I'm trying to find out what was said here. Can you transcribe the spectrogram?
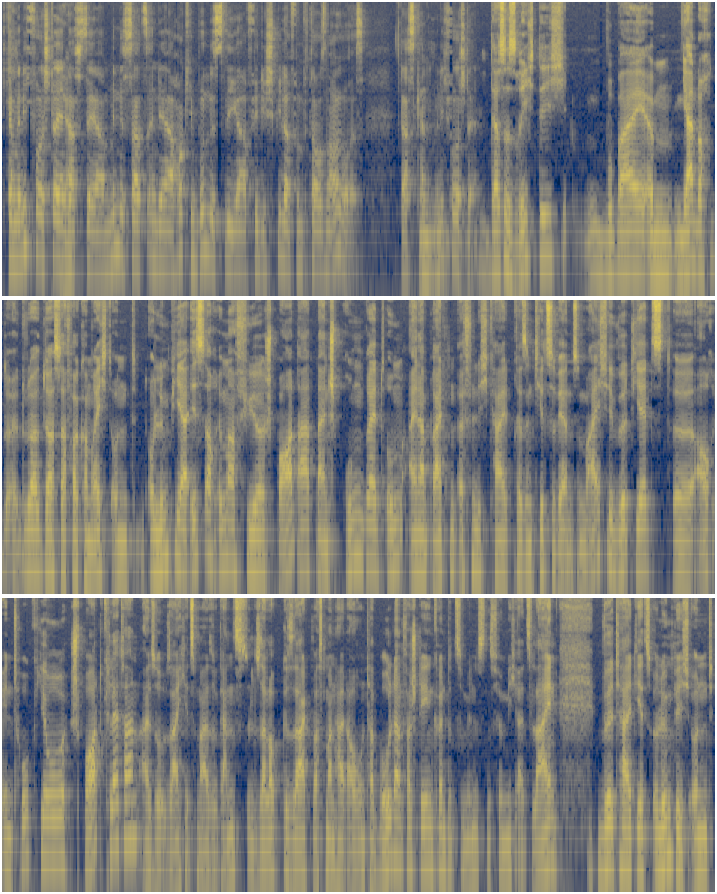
Ich kann mir nicht vorstellen, ja. dass der Mindestsatz in der Hockey-Bundesliga für die Spieler 5000 Euro ist. Das kann ich mir nicht vorstellen. Das ist richtig, wobei, ähm, ja doch, du, du, hast da vollkommen recht. Und Olympia ist auch immer für Sportarten ein Sprungbrett, um einer breiten Öffentlichkeit präsentiert zu werden. Zum Beispiel wird jetzt äh, auch in Tokio Sportklettern, also sage ich jetzt mal so ganz salopp gesagt, was man halt auch unter Bouldern verstehen könnte, zumindest für mich als Laien, wird halt jetzt olympisch. Und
